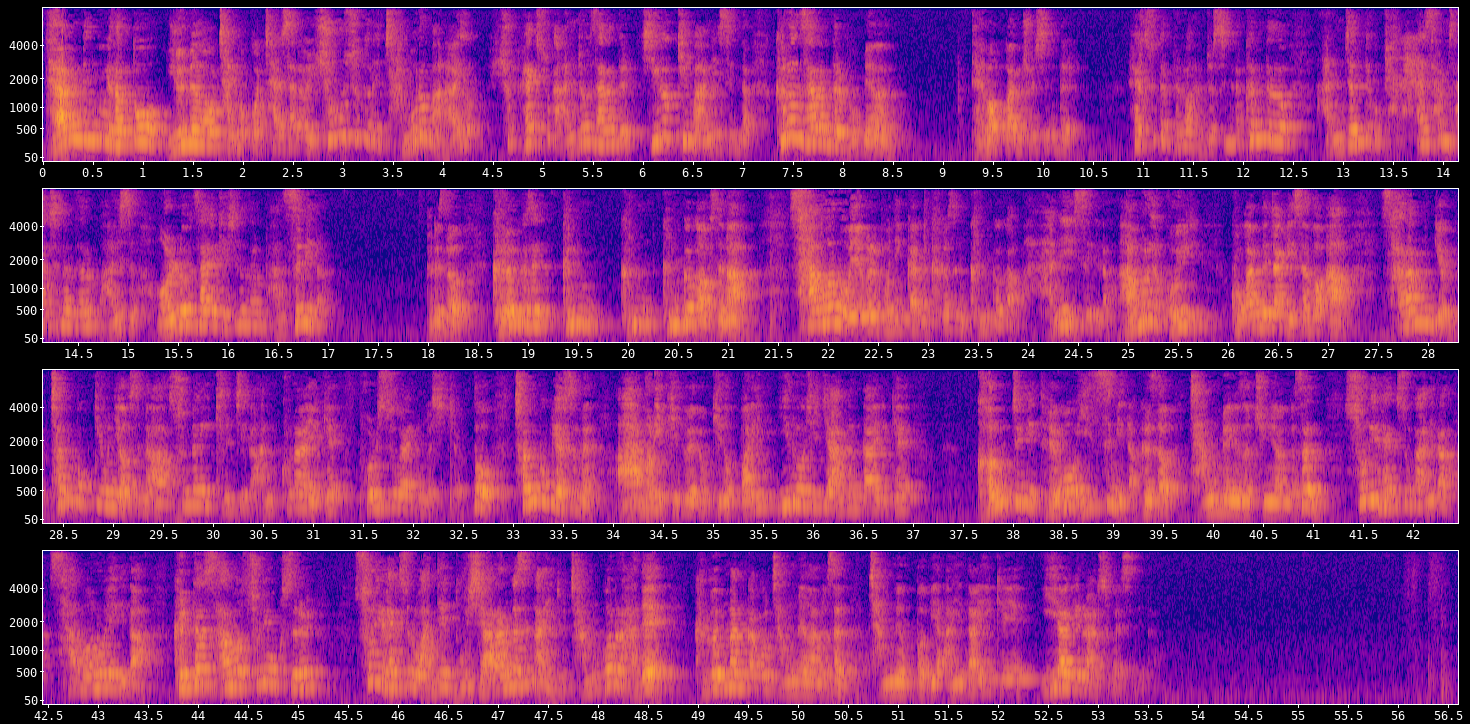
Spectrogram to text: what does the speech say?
대한민국에서 또 유명하고 잘 먹고 잘 사는 흉수들이 참으로 많아요. 획수가 안 좋은 사람들 지극히 많이 있습니다. 그런 사람들 보면 대법관 출신들 획수들 별로 안 좋습니다. 그런데도 안전되고 편안한 삶 사시는 사람 많이 있어요. 언론사에 계시는 사람 많습니다. 그래서 그런 것은 근, 근, 근거가 없으나 삼원오행을 보니까 그것은 근거가 많이 있습니다. 아무리 고유, 고관대장이 있어도 아 사람 기운, 천국 기운이 없으면 아 수명이 길지가 않구나 이렇게 볼 수가 있는 것이죠. 또 천국이 없으면 아무리 기도해도 기도빨이 이루어지지 않는다 이렇게 검증이 되고 있습니다. 그래서 장명에서 중요한 것은 수리 획수가 아니라 삼원오행이다. 그렇다고 삼원 수리혹수를 수리 획수를 완전히 무시하라는 것은 아니죠. 참고를 하되 그것만 갖고 장명하는 것은 장명법이 아니다 이렇게 이야기를 할 수가 있습니다.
